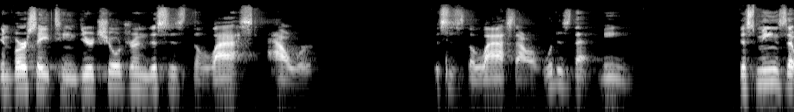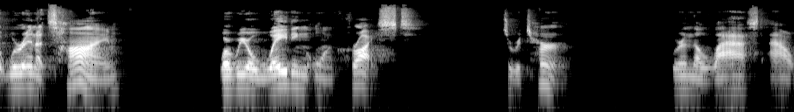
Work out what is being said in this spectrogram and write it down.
in verse 18 Dear children, this is the last hour. This is the last hour. What does that mean? This means that we're in a time where we are waiting on Christ to return. We're in the last hour.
